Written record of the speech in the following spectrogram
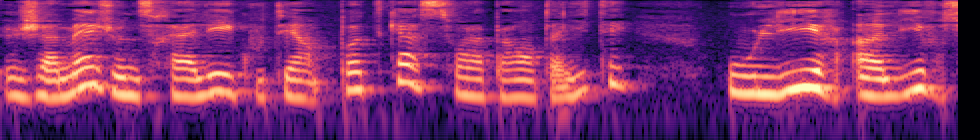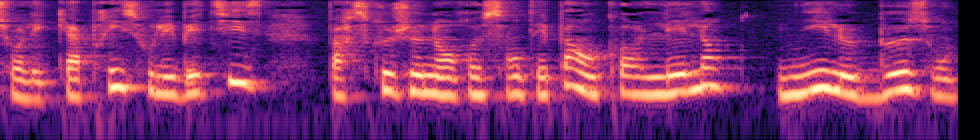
jamais je ne serais allée écouter un podcast sur la parentalité ou lire un livre sur les caprices ou les bêtises parce que je n'en ressentais pas encore l'élan ni le besoin.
